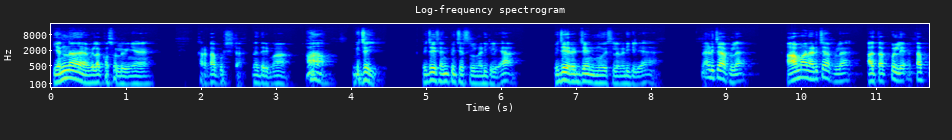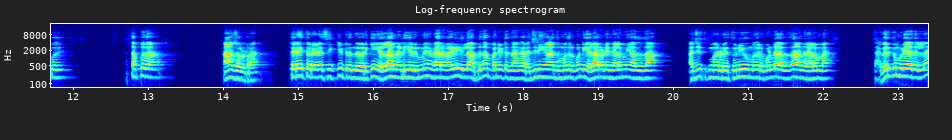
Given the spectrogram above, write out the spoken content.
என்ன விளக்கம் சொல்லுவீங்க? கரெக்டாக பிடிச்சிட்டேன். என்ன தெரியுமா? ஆ விஜய். விஜய் சன் பிக்சர்ஸில் நடிக்கலையா? விஜய் ரெட் ஜெயின் மூவிஸில் நடிக்கலையா? நடிச்சாப்புல. ஆமாம் நடிச்சாப்புல. அது தப்பு இல்லையா? தப்பு. தப்பு தான் நான் சொல்கிறேன் திரைத்துறையில் சிக்கிட்டு இருந்த வரைக்கும் எல்லா நடிகருமே வேற வழி இல்லை. அப்படிதான் பண்ணிட்டு இருந்தாங்க. ரஜினிகாந்த் முதற்கொண்டு எல்லாருடைய நிலைமையும் அதுதான். அஜித் குமாருடைய துணிவு முதற்கொண்டு அதுதான் அந்த நிலைமை. தவிர்க்க முடியாது இல்லை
